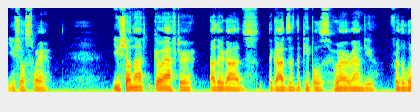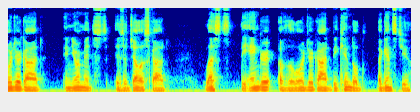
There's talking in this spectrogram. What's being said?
you shall swear. You shall not go after other gods the gods of the peoples who are around you. For the Lord your God in your midst is a jealous God, lest the anger of the Lord your God be kindled against you,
